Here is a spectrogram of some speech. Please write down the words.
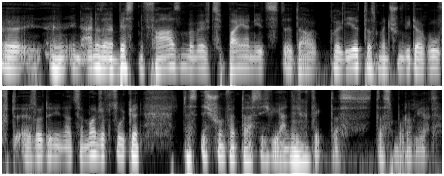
in einer seiner besten Phasen beim FC Bayern jetzt äh, da brilliert, dass man schon wieder ruft, er sollte in die Nationalmannschaft zurückkehren. Das ist schon fantastisch, wie Hansi mhm. Flick das, das moderiert.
